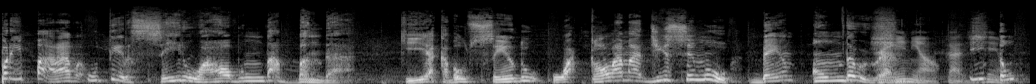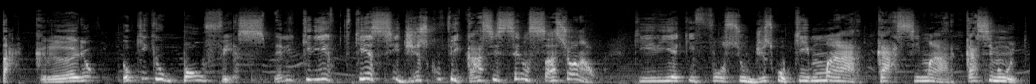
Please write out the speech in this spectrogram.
preparava o terceiro álbum da banda, que acabou sendo o aclamadíssimo Band on the Run. Genial, cara. Então tá, crânio. O que, que o Paul fez? Ele queria que esse disco ficasse sensacional. Queria que fosse um disco que marcasse, marcasse muito.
